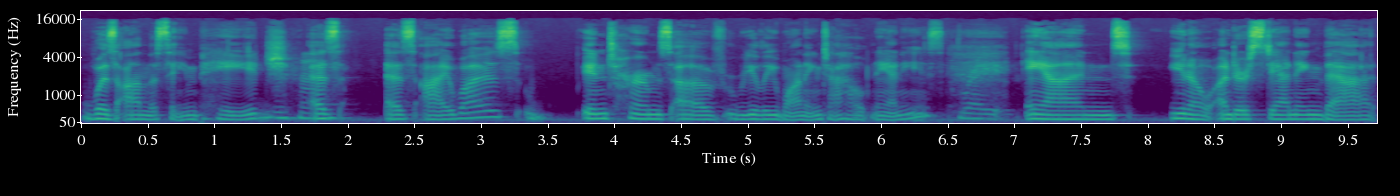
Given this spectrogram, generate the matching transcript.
was on the same page mm-hmm. as as I was in terms of really wanting to help nannies right and you know understanding that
